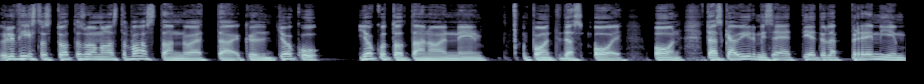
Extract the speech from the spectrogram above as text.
yli 15 000 suomalaista vastannut, että kyllä joku joku tota noin niin, pointti tässä oi, on. Tässä käy ilmi se, että tietyillä premium,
